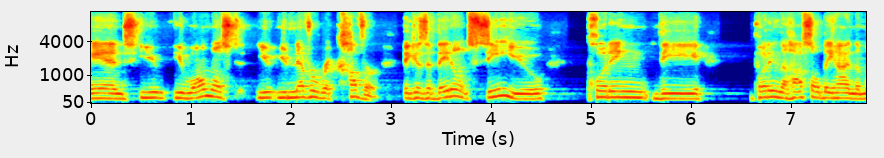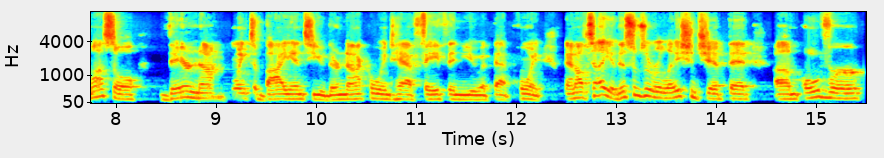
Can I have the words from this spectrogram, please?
and you you almost you you never recover because if they don't see you putting the putting the hustle behind the muscle they're not going to buy into you. They're not going to have faith in you at that point. And i'll tell you this was a relationship that um, over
